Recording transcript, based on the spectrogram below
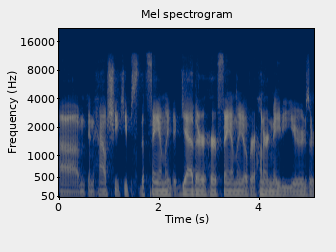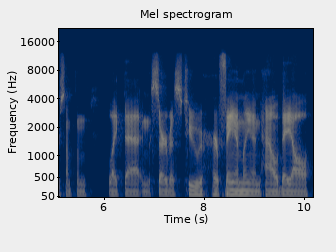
um, and how she keeps the family together, her family over 180 years or something like that, and the service to her family and how they all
